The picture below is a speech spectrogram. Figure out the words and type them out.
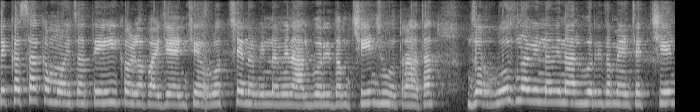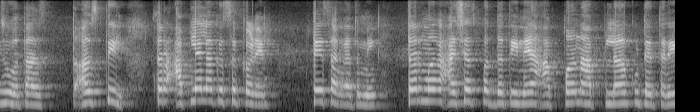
ते कसा कमवायचा तेही कळलं पाहिजे. यांचे रोजचे नवीन नवीन अल्गोरिदम चेंज होत राहतात. जर रोज नवीन नवीन अल्गोरिदम यांचे चेंज होत अस- असतील तर आपल्याला कसं कळेल? ते सांगा तुम्ही. तर मग अशाच पद्धतीने आपण आपला कुठेतरी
